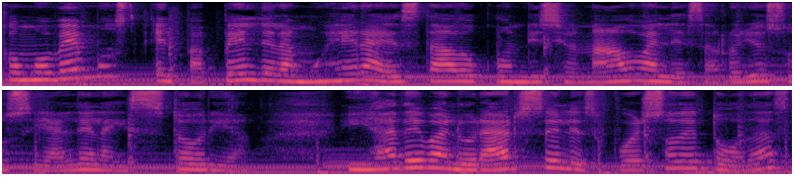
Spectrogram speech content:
Como vemos, el papel de la mujer ha estado condicionado al desarrollo social de la historia y ha de valorarse el esfuerzo de todas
